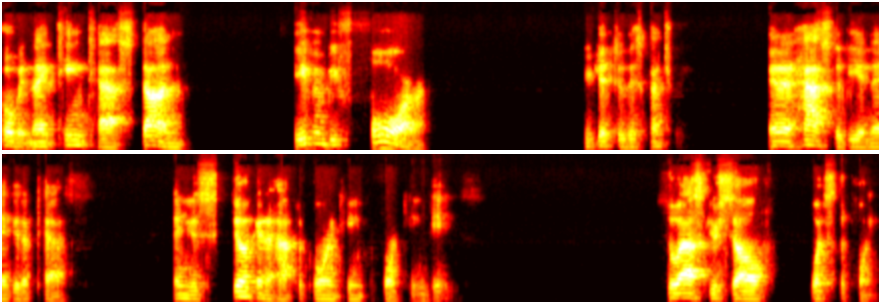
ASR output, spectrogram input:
COVID 19 test done even before you get to this country. And it has to be a negative test. And you're still going to have to quarantine for 14 days. So ask yourself, what's the point?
